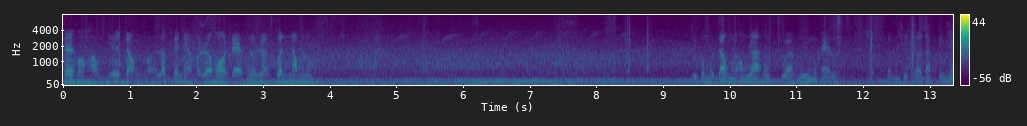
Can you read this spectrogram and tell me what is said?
cây hoa hồng dễ trồng lắm, cái nhà mà ra hoa đẹp nó ra quanh năm luôn. Chỉ có mùa đông là không ra thôi, qua nguyên mùa hè luôn. Rồi mình sẽ cho đất luôn nha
